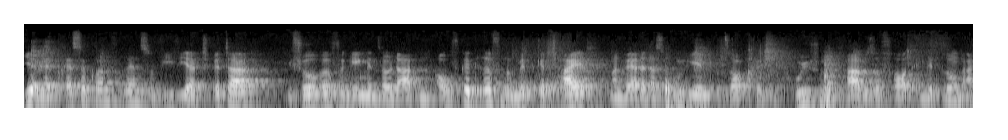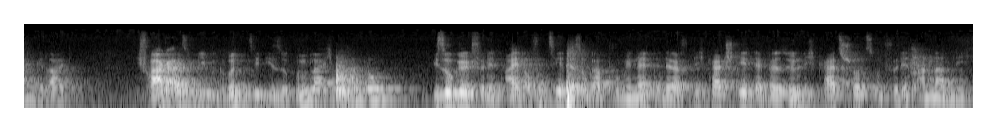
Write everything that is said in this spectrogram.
hier in der Pressekonferenz sowie via Twitter die Vorwürfe gegen den Soldaten aufgegriffen und mitgeteilt, man werde das umgehend und sorgfältig prüfen und habe sofort Ermittlungen eingeleitet. Ich frage also, wie begründen Sie diese Ungleichbehandlung? Wieso gilt für den einen Offizier, der sogar prominent in der Öffentlichkeit steht, der Persönlichkeitsschutz und für den anderen nicht?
